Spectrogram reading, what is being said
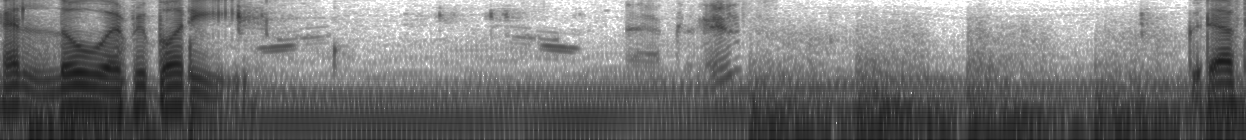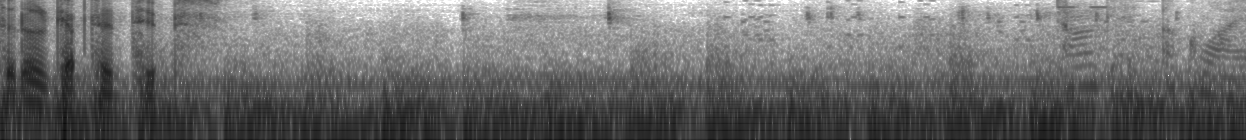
Hello everybody. Afternoon. Good afternoon, Captain Tips. Target acquired.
